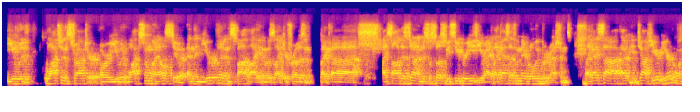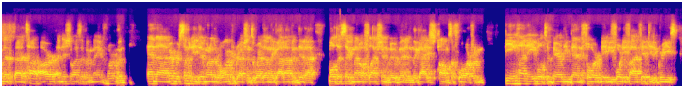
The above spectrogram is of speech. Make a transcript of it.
you would watch an instructor or you would watch someone else do it. And then you're put in the spotlight and it was like you're frozen. Like uh, i saw this done. This was supposed to be super easy right? Like sfma rolling progressions. Like i saw uh, josh you're, you're the one that uh, taught our initial sfma in portland. And uh, I remember somebody did one of the rolling progressions where then they got up and did a multi-segmental flexion movement and the guy just palms the floor from being unable to barely bend forward maybe 45 50 degrees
